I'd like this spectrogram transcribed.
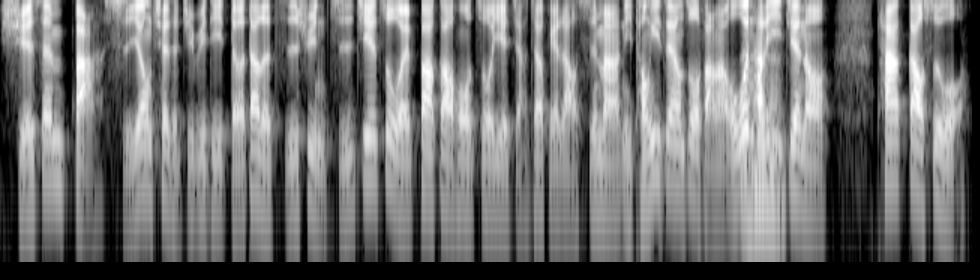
学生把使用 ChatGPT 得到的资讯直接作为报告或作业缴交给老师吗？你同意这样做法吗？我问他的意见哦，他告诉我，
